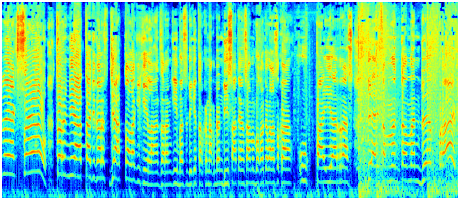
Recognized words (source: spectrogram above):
NXL. Ternyata juga harus jatuh lagi kehilangan sarang Kiba sedikit terkena dan di saat yang sama bakal coba langsung ke upaya ras dari teman-teman The Prime.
